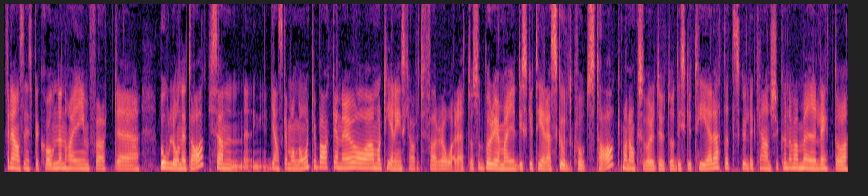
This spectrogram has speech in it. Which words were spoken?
Finansinspektionen har ju infört eh, bolånetak sedan eh, ganska många år tillbaka nu och amorteringskravet förra året. Och så börjar man ju diskutera skuldkvotstak. Man har också varit ute och diskuterat att det skulle kanske kunna vara möjligt möjligt och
